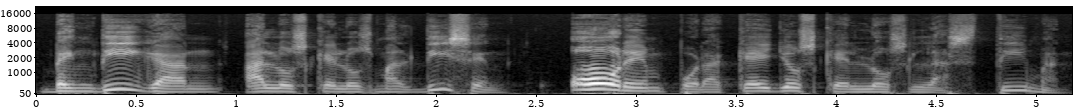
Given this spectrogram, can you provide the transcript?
bendigan a los que los maldicen, oren por aquellos que los lastiman.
